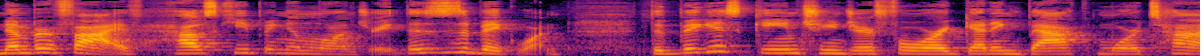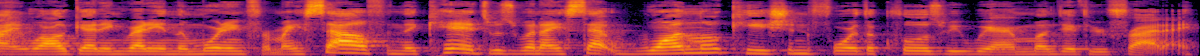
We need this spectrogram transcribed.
Number five, housekeeping and laundry. This is a big one. The biggest game changer for getting back more time while getting ready in the morning for myself and the kids was when I set one location for the clothes we wear Monday through Friday.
